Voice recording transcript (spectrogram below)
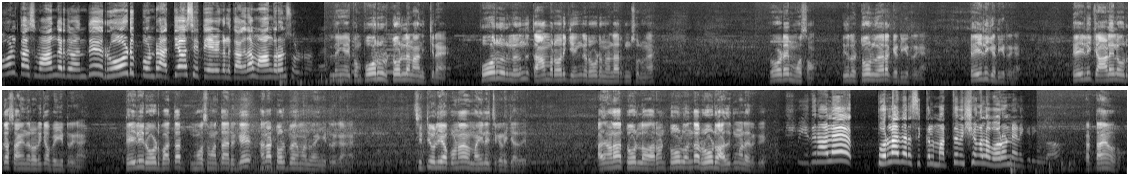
டோல் காசு வாங்குறது வந்து ரோடு போன்ற அத்தியாவசிய தேவைகளுக்காக தான் வாங்குறோம்னு சொல்றாங்க. இல்லைங்க இப்போ போரூர் டோலில் நான் நிற்கிறேன் போரூர்லேருந்து தாம்பரம் வரைக்கும் எங்கே ரோடு நல்லா இருக்குன்னு சொல்லுங்கள் ரோடே மோசம். இதில் டோல் வேறு கட்டிக்கிட்டு இருக்கேன். டெய்லி கட்டிக்கிட்டு இருக்கேன். டெய்லி காலையில் ஒருக்கா சாயந்தரம் வரைக்கும் போய்கிட்டு இருக்கேன். டெய்லி ரோடு பார்த்தா மோசமாக தான் இருக்குது ஆனால் டோல் பேமெண்ட் வாங்கிட்டு இருக்காங்க. சிட்டி வழியாக போனால் மைலேஜ் கிடைக்காது. அதனால தான் டோலில் வரோம். டோல் வந்தால் ரோடு அதுக்கு மேலே இருக்குது இப்போ இதனால பொருளாதார சிக்கல் மற்ற விஷயங்கள வரும்னு நினைக்கிறீங்களா? கட்டாயம் வரும்.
